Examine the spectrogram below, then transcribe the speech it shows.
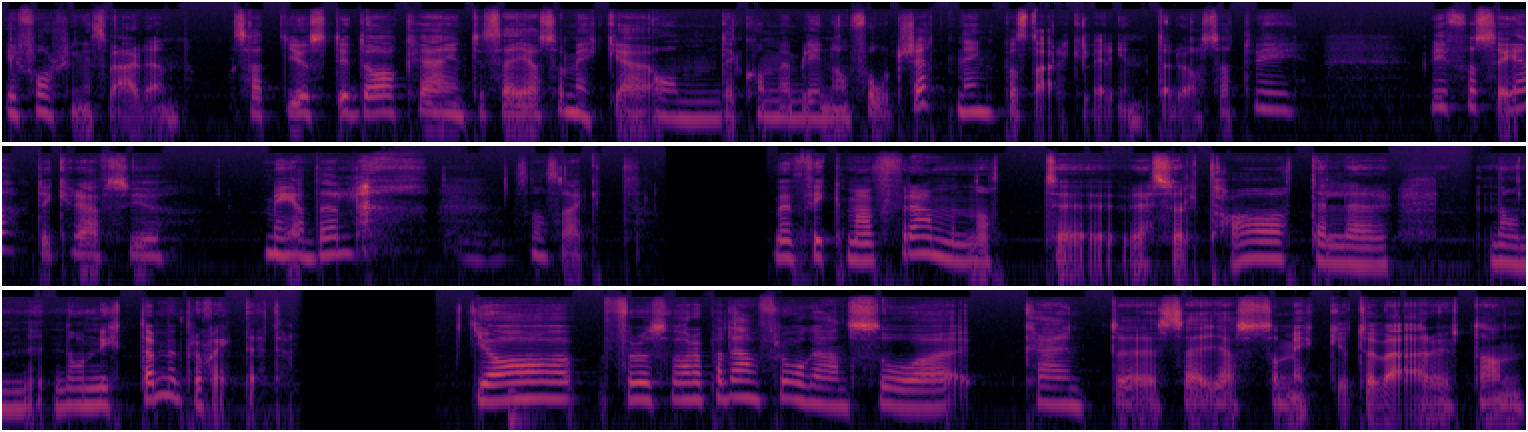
i forskningsvärlden. Så att just idag kan jag inte säga så mycket om det kommer bli någon fortsättning på Stark eller inte. Då. Så att vi, vi får se. Det krävs ju medel, mm. som sagt. Men fick man fram något eh, resultat eller någon, någon nytta med projektet? Ja, för att svara på den frågan så kan jag inte säga så mycket tyvärr. Utan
